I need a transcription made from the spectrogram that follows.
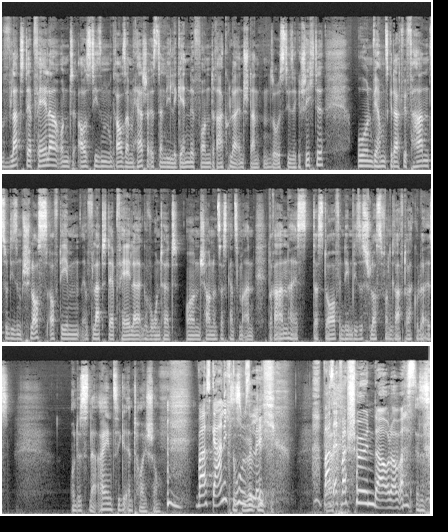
Vlad der Pfähler und aus diesem grausamen Herrscher ist dann die Legende von Dracula entstanden. So ist diese Geschichte. Und wir haben uns gedacht, wir fahren zu diesem Schloss, auf dem Vlad der Pfähler gewohnt hat und schauen uns das Ganze mal an. Bran heißt das Dorf, in dem dieses Schloss von Graf Dracula ist. Und es ist eine einzige Enttäuschung. War es gar nicht gruselig? War ja. es etwa schön da oder was? Es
